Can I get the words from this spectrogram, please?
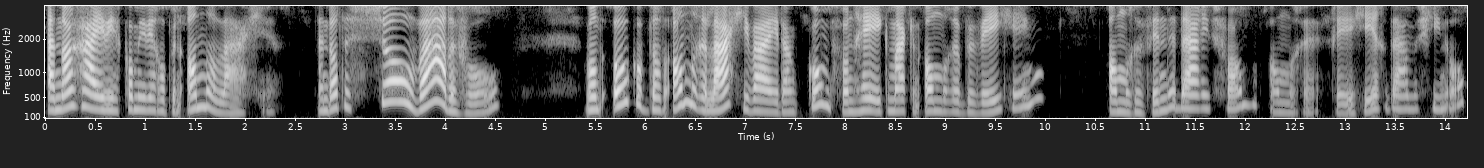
En dan ga je weer, kom je weer op een ander laagje. En dat is zo waardevol. Want ook op dat andere laagje waar je dan komt van hé, hey, ik maak een andere beweging. Anderen vinden daar iets van. Anderen reageren daar misschien op.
